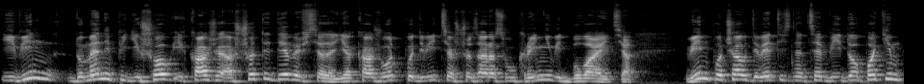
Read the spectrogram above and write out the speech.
І він до мене підійшов і каже: А що ти дивишся? Я кажу: от подивіться, що зараз в Україні відбувається. Він почав дивитись на це відео. Потім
